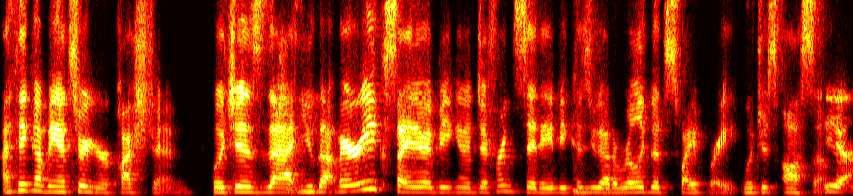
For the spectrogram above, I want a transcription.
i think i'm answering your question which is that you got very excited about being in a different city because you got a really good swipe rate which is awesome Yeah.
